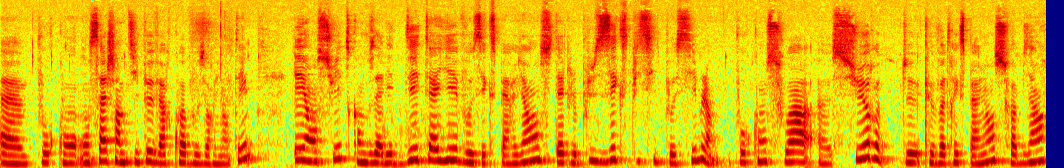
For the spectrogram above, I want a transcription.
euh, pour qu'on sache un petit peu vers quoi vous orienter. Et ensuite, quand vous allez détailler vos expériences, d'être le plus explicite possible pour qu'on soit sûr que votre expérience soit bien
